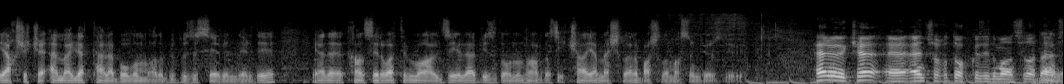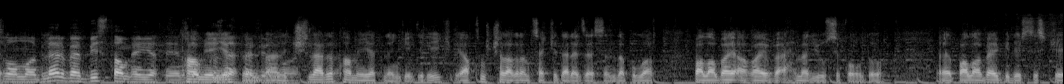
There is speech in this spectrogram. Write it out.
yaxşı ki, əməliyyat tələb olunmadı. Bu bizi sevindirdi. Yəni konservativ müalicə ilə biz də onun hardasa 2 aya məşqlərə başlamasını gözləyirik. Hər ölkə ə, ən çoxu 9 idmançı ilə təmsil oluna bilər və biz tam heyətlə, yəni Tam 9 heyətlə, bəli, kişilərdə tam heyətlə gedirik. 60 kiloqram çəki dərəcəsində bunlar Balabay Ağayev və Əhməd Yusifovdur. E, Balabay bilirsiniz ki,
